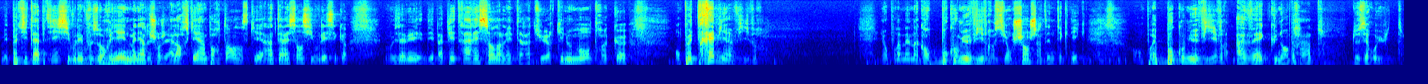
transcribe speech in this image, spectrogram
Mais petit à petit, si vous voulez, vous auriez une manière de changer. Alors, ce qui est important, ce qui est intéressant, si vous voulez, c'est que vous avez des papiers très récents dans la littérature qui nous montrent que on peut très bien vivre, et on pourrait même encore beaucoup mieux vivre si on change certaines techniques, on pourrait beaucoup mieux vivre avec une empreinte de 0,8.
